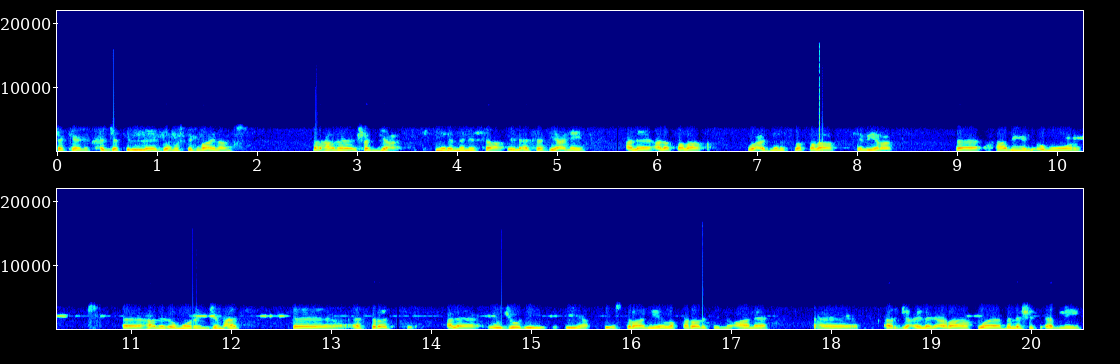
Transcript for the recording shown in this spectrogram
سكن بحجه ال domestic violence فهذا شجع كثير من النساء للأسف يعني على على الطلاق وعندنا نسبة طلاق كبيرة. فهذه الأمور آه هذه الأمور انجمعت آه أثرت على وجودي في في أستراليا وقررت إنه أنا آه أرجع إلى العراق وبلشت أبني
